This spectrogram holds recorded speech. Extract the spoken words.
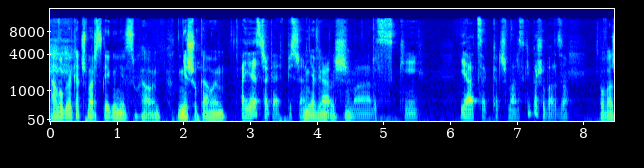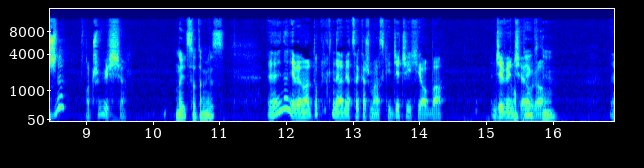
A w ogóle Kaczmarskiego nie słuchałem. Nie szukałem. A jest? Czekaj, wpiszę. Nie wiem Kaczmarski. Jacek Kaczmarski, proszę bardzo. Poważnie? Oczywiście. No i co tam jest? E, no nie wiem, ale tu kliknąłem Jacek Kaczmarski. Dzieci Hioba. 9 o, euro. Yy,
